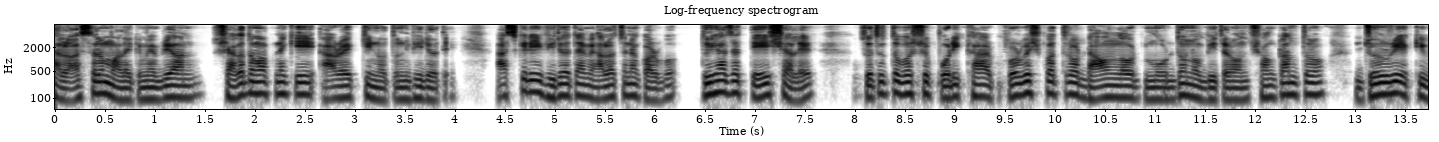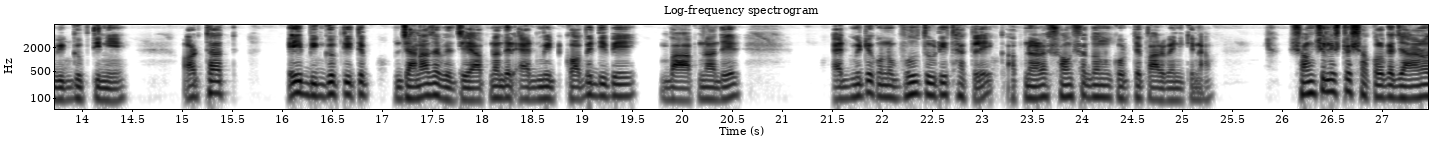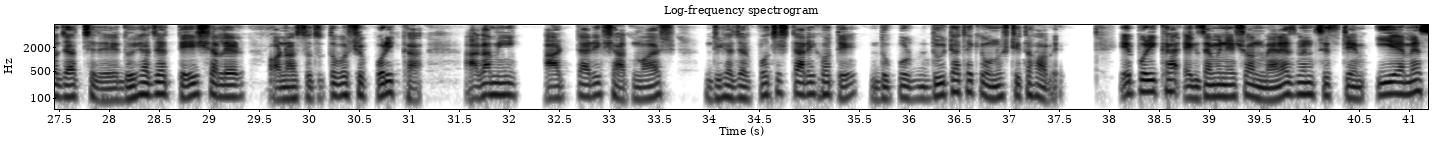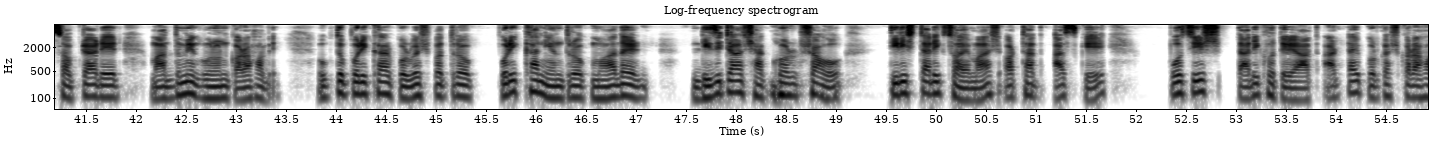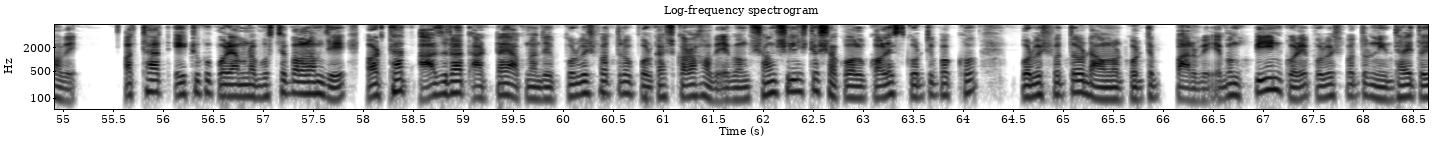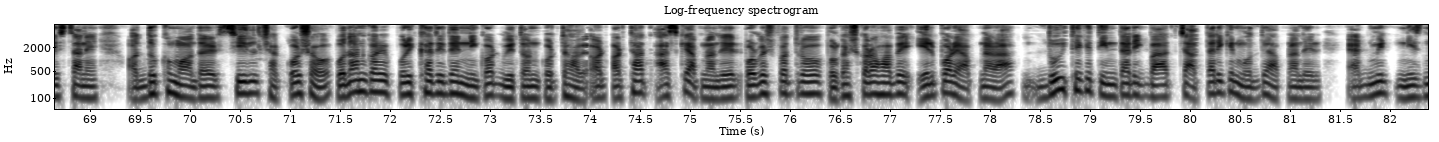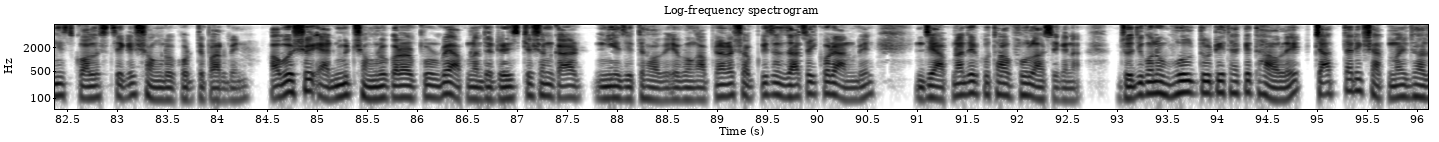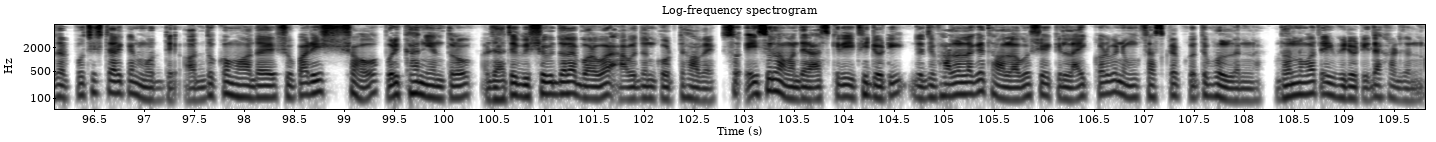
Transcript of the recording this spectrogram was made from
Hello, আসসালামু আলাইকুম everyone. স্বাগতম আপনাকে আরও একটি নতুন ভিডিওতে। আজকের এই ভিডিওতে আমি আলোচনা করব দুই হাজার তেইশ সালের চতুর্থ বর্ষ পরীক্ষার প্রবেশপত্র ডাউনলোড মুদ্রণ ও বিতরণ সংক্রান্ত জরুরি একটি বিজ্ঞপ্তি নিয়ে। অর্থাৎ এই বিজ্ঞপ্তিতে জানা যাবে যে আপনাদের অ্যাডমিট কবে দিবে বা আপনাদের অ্যাডমিটে কোনো ভুল ত্রুটি থাকলে আপনারা সংশোধন করতে পারবেন কিনা। সংশ্লিষ্ট সকলকে জানানো যাচ্ছে যে দুই হাজার তেইশ সালের অনার্স চতুর্থ পরীক্ষা আগামী আট তারিখ সাত মাস দুই হাজার পঁচিশ তারিখ হতে দুপুর দুইটা থেকে অনুষ্ঠিত হবে। এ পরীক্ষা এক্সামিনেশন ম্যানেজমেন্ট সিস্টেম ইএমএস সফটওয়্যারের মাধ্যমে গ্রহণ করা হবে। উক্ত পরীক্ষার প্রবেশপত্র পরীক্ষা নিয়ন্ত্রক মহোদয়ের ডিজিটাল স্বাক্ষর সহ তিরিশ তারিখ ছয় মাস, অর্থাৎ আজকে পঁচিশ তারিখ হতে রাত আটটায় প্রকাশ করা হবে। অর্থাৎ এইটুকু পরে আমরা বুঝতে পারলাম যে, অর্থাৎ আজ রাত আটটায় আপনাদের প্রবেশপত্র প্রকাশ করা হবে এবং সংশ্লিষ্ট সকল কলেজ কর্তৃপক্ষ প্রবেশপত্র ডাউনলোড করতে পারবে এবং প্রিন্ট করে প্রবেশপত্র নির্ধারিত স্থানে অধ্যক্ষ মহোদয়ের সিল স্বাক্ষর সহ প্রদান করে পরীক্ষার্থীদের নিকট বিতরণ করতে হবে। অর্থাৎ আজকে আপনাদের প্রবেশপত্র প্রকাশ করা হবে। এরপরে আপনারা দুই থেকে তিন তারিখ বা চার তারিখের মধ্যে আপনাদের অ্যাডমিট নিজ নিজ কলেজ থেকে সংগ্রহ করতে পারবেন। অবশ্যই অ্যাডমিট সংগ্রহ করার পূর্বে আপনাদের রেজিস্ট্রেশন কার্ড নিয়ে যেতে হবে এবং আপনারা সবকিছু যাচাই করে আনবেন যে আপনাদের কোথাও ভুল আছে কিনা। যদি কোনো ভুল ত্রুটি থাকে তাহলে চার তারিখ সাত মাস দু হাজার পঁচিশ তারিখের মধ্যে অধ্যক্ষ মহোদয়ের সুপারিশ সহ পরীক্ষা নিয়ন্ত্রক জাতীয় বিশ্ববিদ্যালয় বরাবর আবেদন করতে হবে। সো এই ছিল আমাদের আজকের এই ভিডিওটি। যদি ভালো লাগে তাহলে অবশ্যই একটি লাইক করবেন এবং সাবস্ক্রাইব করতে ভুলবেন না। ধন্যবাদ এই ভিডিওটি দেখার জন্য।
